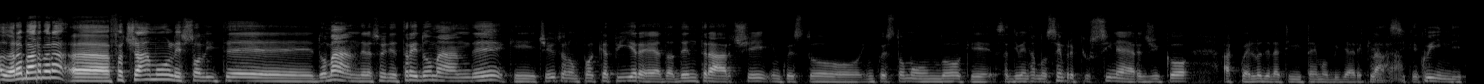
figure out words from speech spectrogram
Allora Barbara, eh, facciamo le solite domande, le solite tre domande che ci aiutano un po' a capire e ad addentrarci in questo, in questo mondo che sta diventando sempre più sinergico a quello delle attività immobiliari classiche. Esatto. Quindi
